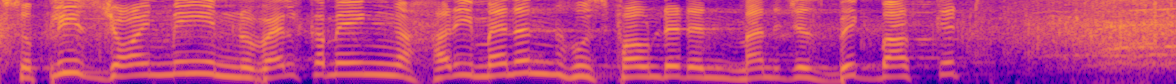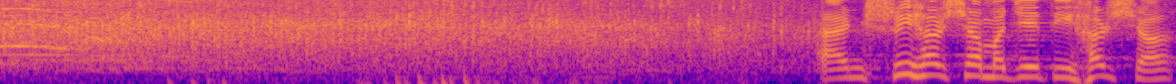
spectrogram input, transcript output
So please join me in welcoming Hari Menon, who's founded and manages Big Basket. And Sriharsha Majety Harsha,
